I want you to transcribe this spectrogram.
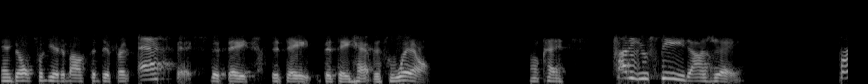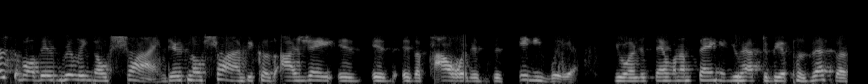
and don't forget about the different aspects that they that they that they have as well. Okay, how do you feed Aje? First of all, there's really no shrine. There's no shrine because Aje is is is a power that's anywhere. You understand what I'm saying? And you have to be a possessor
